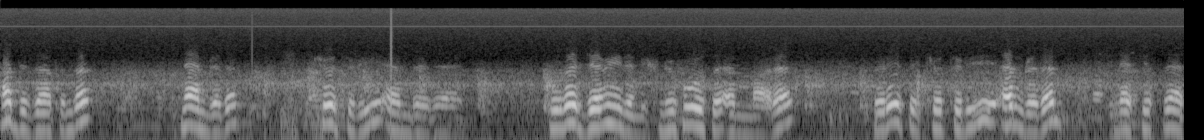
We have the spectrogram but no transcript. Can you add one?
haddi zatında ne emreder? Kötülüğü emreder. Burada cemi demiş. Nüfus-u emmare. Öyleyse kötülüğü emreden nefisler.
